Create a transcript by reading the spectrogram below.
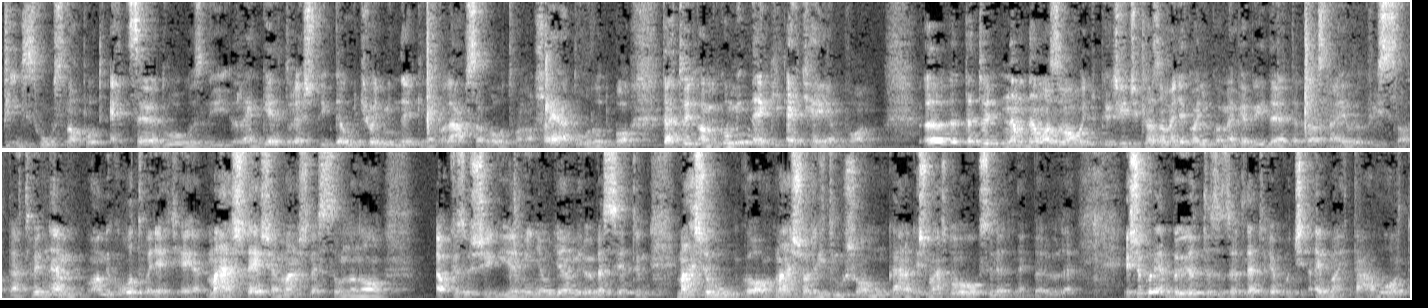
10-20 napot egyszerre dolgozni, reggeltől estig, de úgy, hogy mindenkinek a lábszaga ott van a saját órodba. Tehát, hogy amikor mindenki egy helyen van, tehát, hogy nem, nem az van, hogy kicsit hazamegyek, anyuka megebédeltet, aztán jövök vissza. Tehát, hogy nem, amikor ott vagy egy helyen, más, teljesen más lesz onnan a, a közösségi élménye, ugye, amiről beszéltünk. Más a munka, más a ritmusa a munkának, és más dolgok születnek belőle. És akkor ebből jött ez az ötlet, hogy akkor csináljunk már egy tábort,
